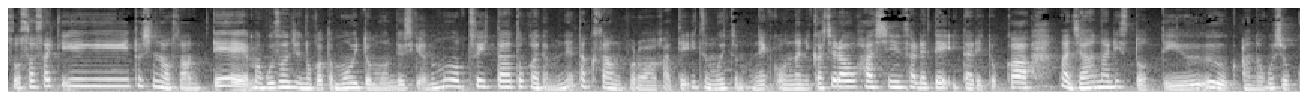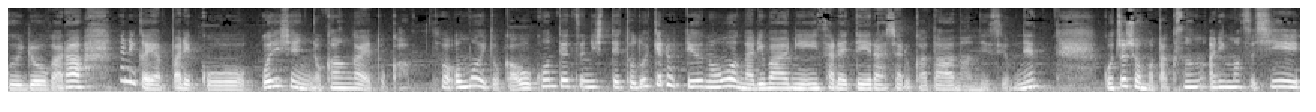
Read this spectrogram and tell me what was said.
そう佐々木俊尚さんって、まあ、ご存知の方も多いと思うんですけれどもツイッターとかでもねたくさんのフォロワーがあっていつもいつもね何かしらを発信されていたりとか、まあ、ジャーナリストっていうあのご職業柄何かやっぱりこうご自身の考えとかそう思いとかをコンテンツにして届けるっていうのをなりわいにされていらっしゃる方なんですよね。ご著書もたくさんありますしや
